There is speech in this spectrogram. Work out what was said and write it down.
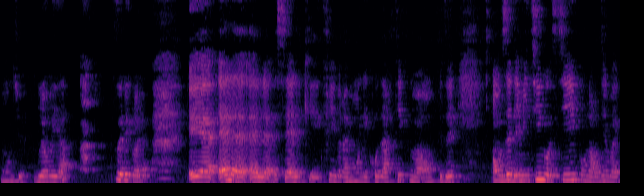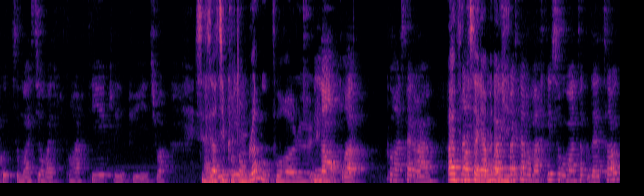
Mon Dieu, Gloria. c'est les Gloria. Et euh, elle, elle, c'est elle qui écrit vraiment les gros articles. Mais on faisait, on faisait des meetings aussi pour leur dire, ouais, écoute, ce mois-ci, on va écrire ton article. Et puis, tu vois. C'est des articles pour ton blog ou pour euh, le... Non, pour, pour Instagram. Ah, pour Instagram. Ah je oui. sais pas si t'as remarqué sur Woman Talk That Talk.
